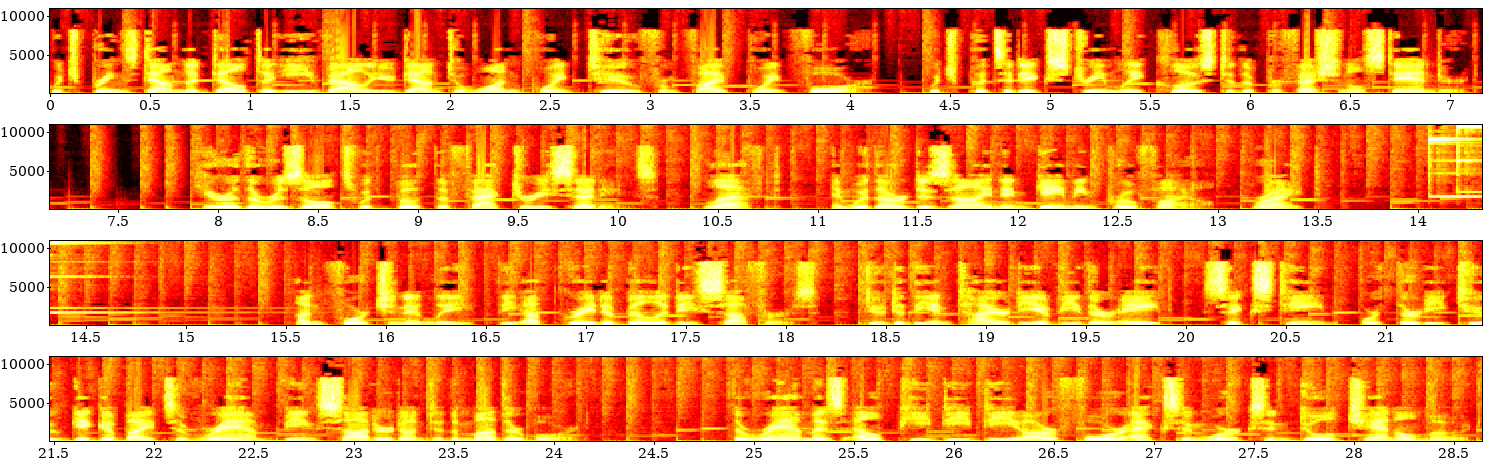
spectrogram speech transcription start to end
which brings down the delta E value down to 1.2 from 5.4 which puts it extremely close to the professional standard. Here are the results with both the factory settings, left, and with our design and gaming profile, right. Unfortunately, the upgradability suffers, due to the entirety of either 8, 16, or 32 GB of RAM being soldered onto the motherboard. The RAM is LPDDR4X and works in dual-channel mode,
